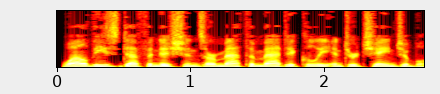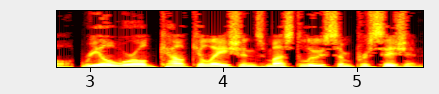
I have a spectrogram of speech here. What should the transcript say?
While these definitions are mathematically interchangeable, real-world calculations must lose some precision.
